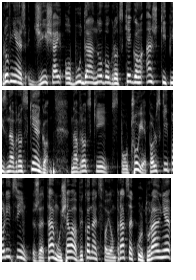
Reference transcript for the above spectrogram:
Również dzisiaj obuda Nowogrodzkiego aż kipi z Nawrockiego. Nawrocki współczuje polskiej policji, że ta musiała wykonać swoją pracę kulturalnie,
